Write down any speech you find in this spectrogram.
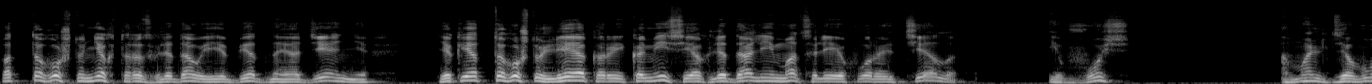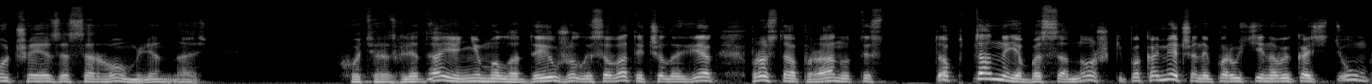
ад таго, што нехта разглядаў яе беднае адзенне, як і ад таго, што лекары і камісіі аглядалі і мацалі яе хворае цело, і вось, амаль дзявочая засаромленасць. Хоць разглядае не малады ўжо лысаваты чалавек, просто апрануты топтаныя басаножкі, пакамечаны парусінавы касцюм,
